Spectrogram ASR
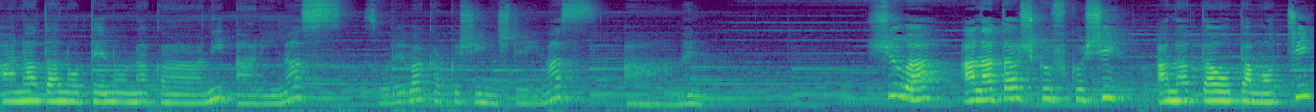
あなたの手の中にあります。それは確信しています。アーメン。主はあなたを祝福しあなたを保ち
